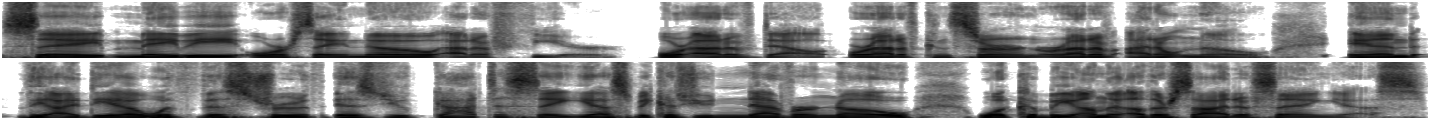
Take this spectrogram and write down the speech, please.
say maybe or say no out of fear or out of doubt or out of concern or out of I don't know. And the idea with this truth is you got to say yes because you never know what could be on the other side of saying yes.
